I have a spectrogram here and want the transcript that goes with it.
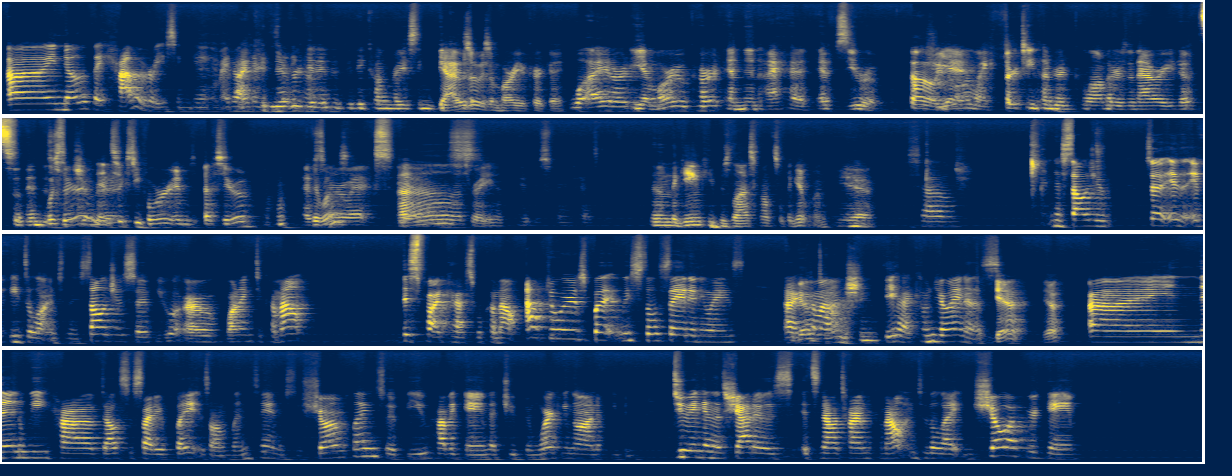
I know that they have a racing game. I don't I think could never Diddy get into Diddy Kong Racing. Yeah, I was always a Mario Kart guy. Well, I had already yeah Mario Kart, and then I had F Zero. Oh She was yeah. going like thirteen hundred kilometers an hour. You know, so then Was there an N64 in F Zero? F was? Zero X. Yeah, Oh, was- that's right. Yeah. It was fantastic. Then the GameCube was the last console to get one. Yeah. So nostalgia. So it, it feeds a lot into the nostalgia. So if you are wanting to come out, this podcast will come out afterwards, but we still say it anyways. Uh, We got a come time out. machine. Yeah, come join us. Yeah, yeah. Uh, and then we have Dallas Society of Play is on Wednesday and it's a show and play. So if you have a game that you've been working on, if you've been doing in the shadows, it's now time to come out into the light and show up your game.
